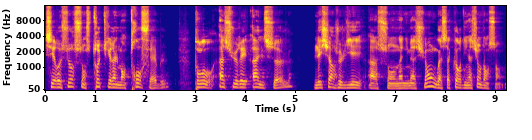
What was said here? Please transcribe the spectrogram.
Ces ressources sont structurellement trop faibles pour assurer à elles seules les charges liées à son animation ou à sa coordination d'ensemble.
